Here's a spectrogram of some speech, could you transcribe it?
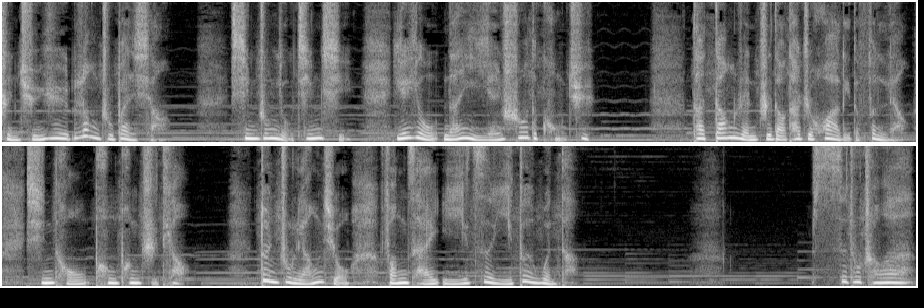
沈群玉愣住半晌，心中有惊喜，也有难以言说的恐惧。他当然知道他这话里的分量，心头砰砰直跳，顿住良久，方才一字一顿问他：“司徒承恩，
